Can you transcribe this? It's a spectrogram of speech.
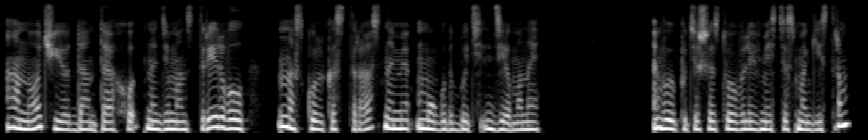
а ночью Данте охотно демонстрировал, насколько страстными могут быть демоны. «Вы путешествовали вместе с магистром?»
